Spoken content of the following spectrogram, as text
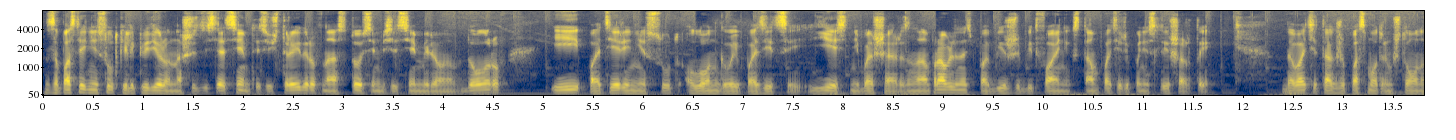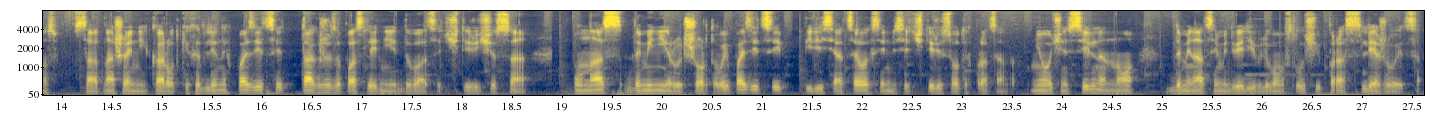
За последние сутки ликвидировано 67 тысяч трейдеров на 177 миллионов долларов и потери несут лонговые позиции. Есть небольшая разнонаправленность по бирже Bitfinex, там потери понесли шорты. Давайте также посмотрим, что у нас в соотношении коротких и длинных позиций. Также за последние 24 часа у нас доминируют шортовые позиции 50,74%. Не очень сильно, но доминация медведей в любом случае прослеживается.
